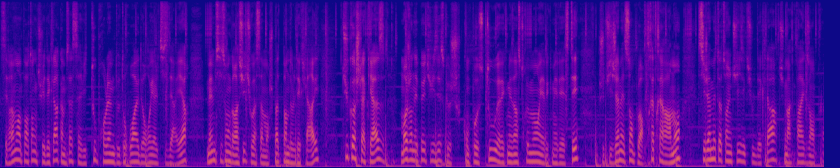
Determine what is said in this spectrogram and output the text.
C'est vraiment important que tu les déclares comme ça ça évite tout problème de droit et de royalties derrière. Même s'ils sont gratuits tu vois ça mange pas de pain de le déclarer tu coches la case. Moi, j'en ai pas utilisé parce que je compose tout avec mes instruments et avec mes VST. Je n'utilise jamais de sample, alors très très rarement. Si jamais toi t'en utilises et que tu le déclares, tu marques par exemple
